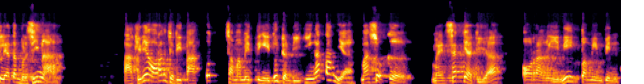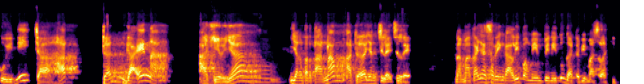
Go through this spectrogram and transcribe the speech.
kelihatan bersinar. Akhirnya orang jadi takut sama meeting itu dan diingatannya masuk ke mindsetnya dia, orang ini, pemimpinku ini jahat dan nggak enak. Akhirnya hmm. yang tertanam adalah yang jelek-jelek. Nah makanya sering kali pemimpin itu nggak ada masalah gitu.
